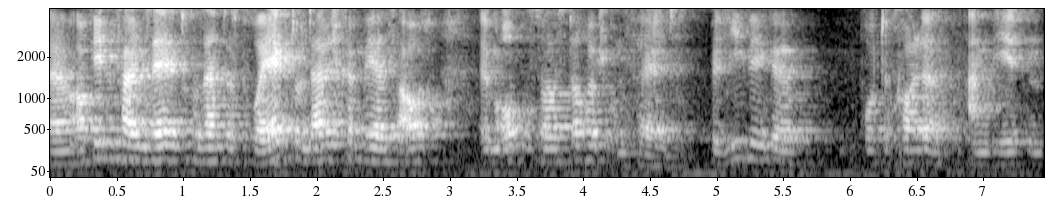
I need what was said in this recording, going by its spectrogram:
Äh, auf jeden Fall ein sehr interessantes Projekt und dadurch können wir jetzt auch im Open Source Storage Umfeld beliebige Protokolle anbieten,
